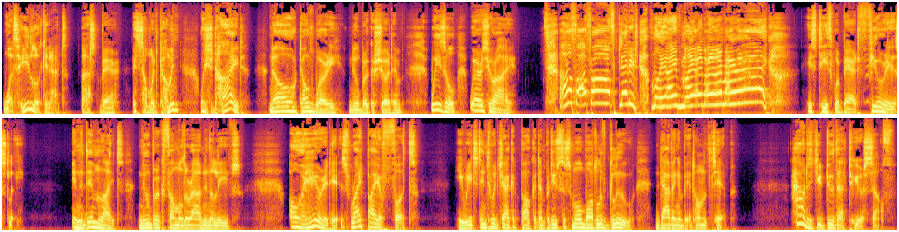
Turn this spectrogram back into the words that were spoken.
What's he looking at? asked Bear. Is someone coming? We should hide. No, don't worry, Newberg assured him. Weasel, where's your eye? Off, off, off! Get it! My eye, my eye, my eye, my eye! His teeth were bared furiously. In the dim light, Newberg fumbled around in the leaves. Oh, here it is, right by your foot. He reached into a jacket pocket and produced a small bottle of glue, dabbing a bit on the tip. How did you do that to yourself?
